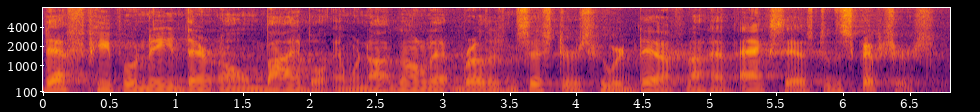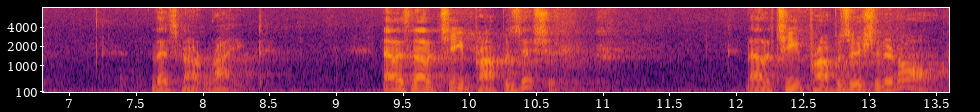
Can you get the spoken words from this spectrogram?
Deaf people need their own Bible, and we're not going to let brothers and sisters who are deaf not have access to the scriptures. That's not right. Now, that's not a cheap proposition. Not a cheap proposition at all.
